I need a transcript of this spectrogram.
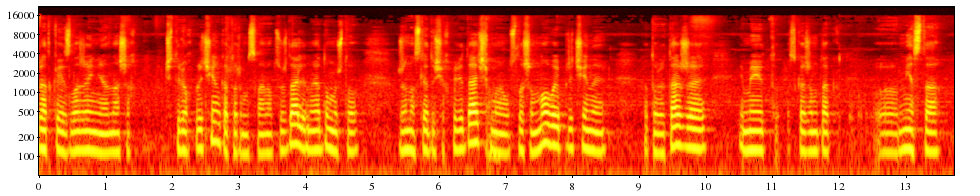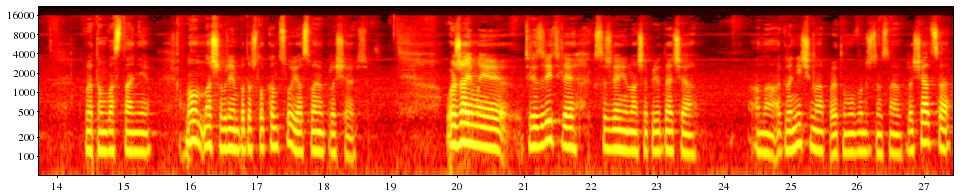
краткое изложение наших четырех причин, которые мы с вами обсуждали. Но я думаю, что уже на следующих передач мы услышим новые причины, которые также имеют, скажем так, э, место в этом восстании. Но наше время подошло к концу, я с вами прощаюсь. Уважаемые телезрители, к сожалению, наша передача она ограничена, поэтому вынужден с вами прощаться.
